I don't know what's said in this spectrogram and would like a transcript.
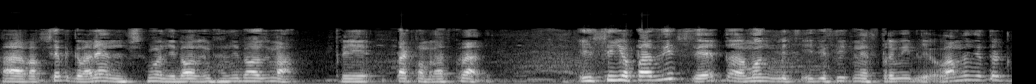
а, вообще-то говоря, ничего не должна, не должна при таком раскладе. И с ее позиции это может быть и действительно справедливо. Вам нужно только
